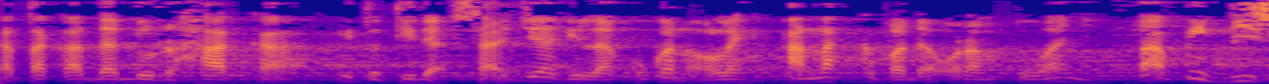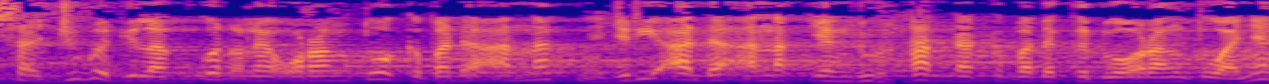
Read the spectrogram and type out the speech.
kata-kata durhaka itu tidak saja dilakukan oleh anak kepada orang tuanya, tapi bisa juga dilakukan oleh orang tua kepada anaknya. Jadi ada anak yang durhaka kepada kedua orang tuanya,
